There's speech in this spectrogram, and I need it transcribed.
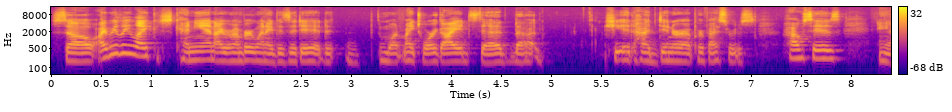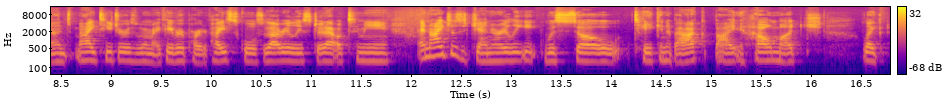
So I really liked Kenyon. I remember when I visited, what my tour guide said that she had had dinner at professors' houses, and my teachers were my favorite part of high school, so that really stood out to me. And I just generally was so taken aback by how much, like,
